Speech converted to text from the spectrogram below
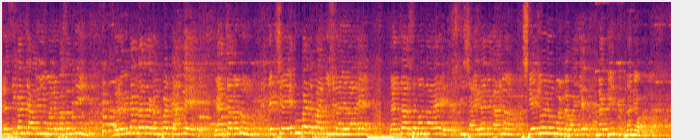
रसिकांची आलेली मनपसंती रविकांतदादा गणपत डांगे यांच्याकडून एकशे एक रुपयाचं पारितोषिक आलेलं आहे. त्यांचं असं म्हणणं आहे की शायराने गाणं स्टेजवर येऊन म्हटलं पाहिजे. नक्की धन्यवाद.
